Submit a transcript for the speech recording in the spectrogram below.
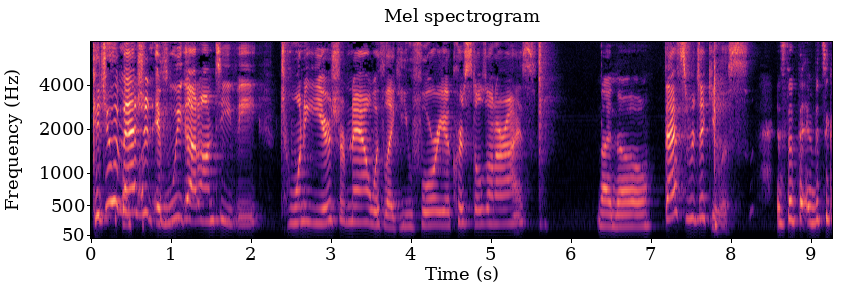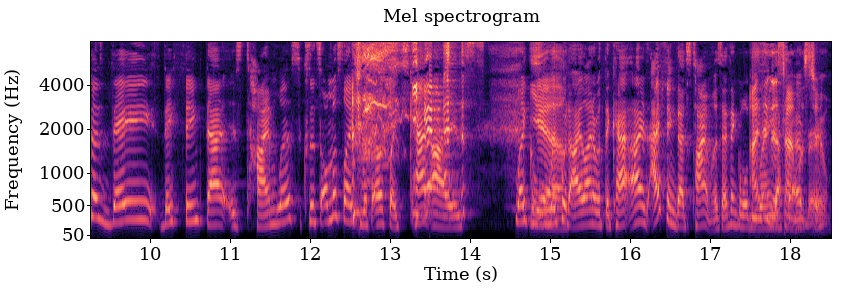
Could you imagine if we got on TV 20 years from now with like euphoria crystals on our eyes? I know. That's ridiculous. It's the it's because they they think that is timeless because it's almost like with us like cat Yes. eyes, like Yeah. liquid eyeliner with the cat eyes. I think that's timeless. I think it will be I think wearing that's that timeless forever. too.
